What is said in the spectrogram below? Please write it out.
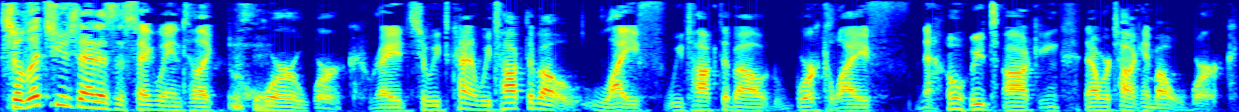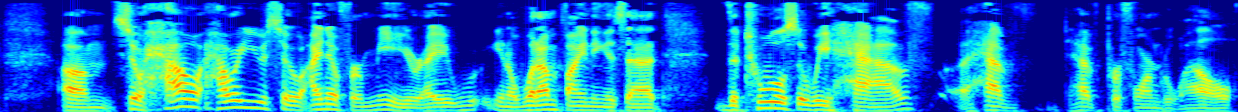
So let's use that as a segue into like core work, right? So we kind of we talked about life, we talked about work life. Now we talking now we're talking about work. Um, so how how are you? So I know for me, right? You know what I'm finding is that the tools that we have have have performed well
